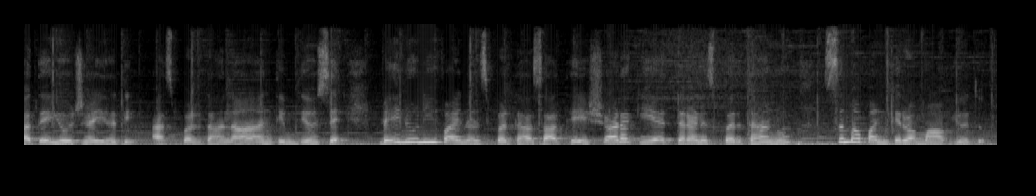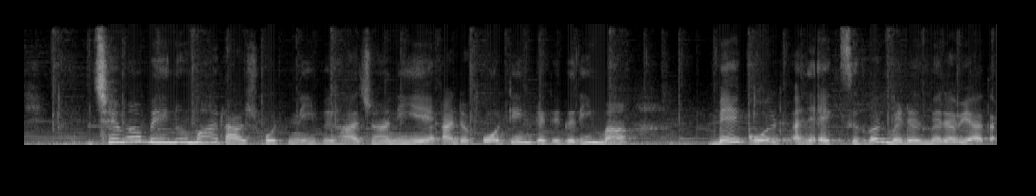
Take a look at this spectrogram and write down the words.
ખાતે યોજાઈ હતી. આ સ્પર્ધાના અંતિમ દિવસે બહેનોની ફાઇનલ સ્પર્ધા સાથે શાળાકીય તરણ સ્પર્ધાનું સમાપન કરવામાં આવ્યું હતું. જેમાં બહેનોમાં રાજકોટની વિહાજાનીએ અંડર ફોર્ટીન કેટેગરીમાં બે ગોલ્ડ અને એક સિલ્વર મેડલ મેળવ્યા હતા.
